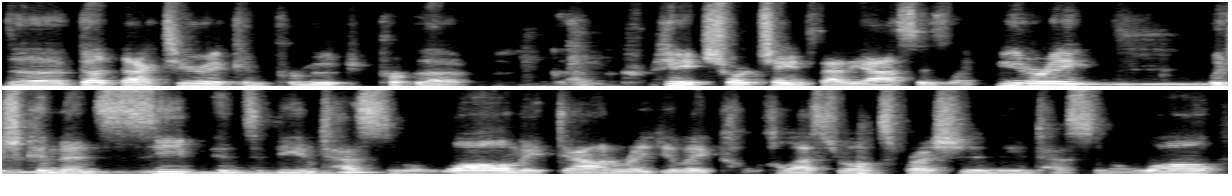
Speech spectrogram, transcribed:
the, gut bacteria can promote, uh, create short chain fatty acids like butyrate, which can then seep into the intestinal wall, may downregulate cholesterol expression in the intestinal wall,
